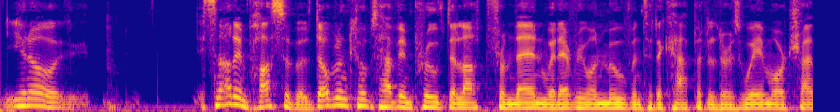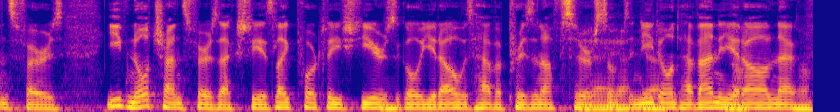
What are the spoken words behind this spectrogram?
you know it's not impossible. Dublin clubs have improved a lot from then with everyone moving to the capital. There's way more transfers. You've no transfers actually. It's like Portlaoise years ago. You'd always have a prison officer yeah, or something. Yeah, you yeah. don't have any no, at all now.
